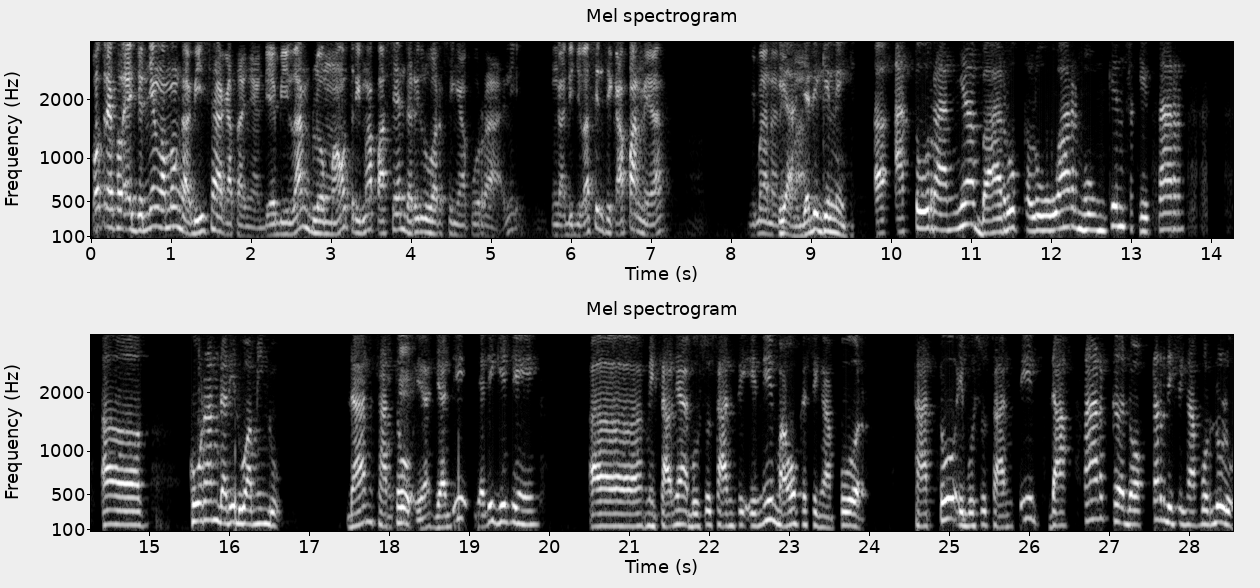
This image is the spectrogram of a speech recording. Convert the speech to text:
kok travel agentnya ngomong nggak bisa katanya. Dia bilang belum mau terima pasien dari luar Singapura. Ini nggak dijelasin sih kapan ya? Gimana? Iya, jadi gini, uh, aturannya baru keluar mungkin sekitar uh, kurang dari dua minggu dan satu okay. ya jadi jadi gini uh, misalnya Bu Susanti ini mau ke Singapura satu Ibu Susanti daftar ke dokter di Singapura dulu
